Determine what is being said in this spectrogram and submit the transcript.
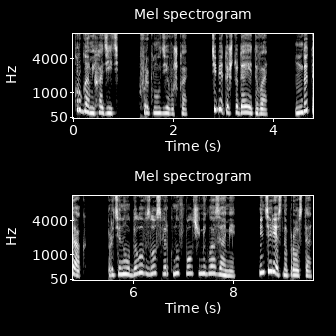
кругами ходить, фыркнул девушка. Тебе-то что до этого? Да так, протянул Белов, зло сверкнув волчьими глазами. Интересно просто.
